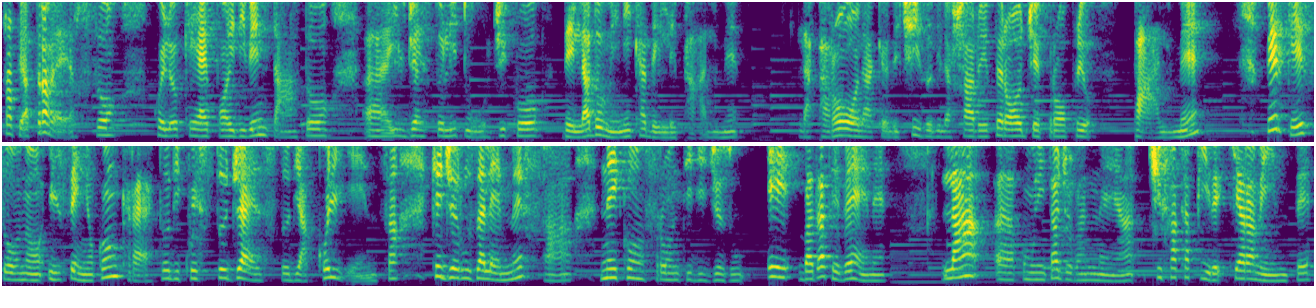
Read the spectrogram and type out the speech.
proprio attraverso quello che è poi diventato eh, il gesto liturgico della Domenica delle Palme. La parola che ho deciso di lasciarvi per oggi è proprio palme, perché sono il segno concreto di questo gesto di accoglienza che Gerusalemme fa nei confronti di Gesù. E badate bene, la eh, comunità giovannea ci fa capire chiaramente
